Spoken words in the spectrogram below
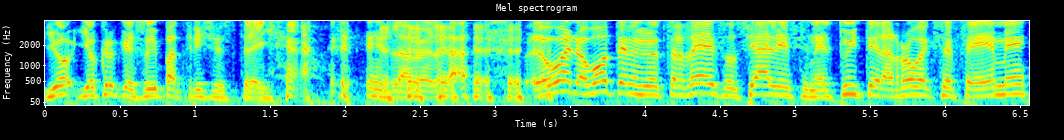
yo, yo creo que soy Patricio Estrella, la verdad. Pero bueno, voten en nuestras redes sociales, en el Twitter, arroba XFM,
